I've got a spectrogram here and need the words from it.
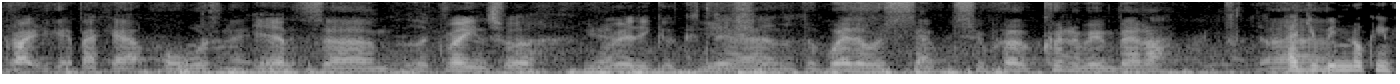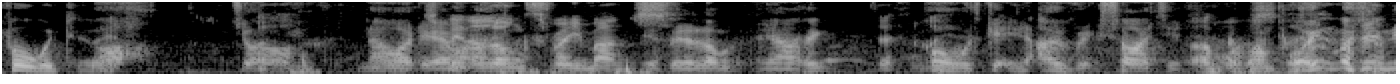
Great to get back out, Paul, wasn't it? Yep. It was, um, The greens were yeah, really good condition. Yeah, the weather was superb. Couldn't have been better. Had you been looking forward to it? Oh, John, Oh, no idea. It's been a much- long three months. It's been a long. Yeah, I think Definitely. Paul was getting overexcited I at was. one point, wasn't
